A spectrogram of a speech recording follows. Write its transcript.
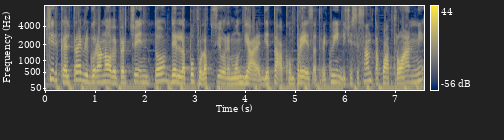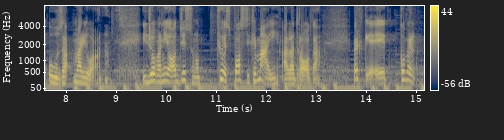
circa il 3,9% della popolazione mondiale di età compresa tra i 15 e i 64 anni usa marijuana. I giovani oggi sono più esposti che mai alla droga perché come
